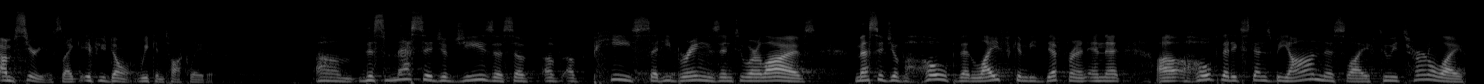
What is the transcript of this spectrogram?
I'm serious. Like, if you don't, we can talk later. Um, this message of Jesus, of, of, of peace that he brings into our lives, message of hope that life can be different and that uh, hope that extends beyond this life to eternal life.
